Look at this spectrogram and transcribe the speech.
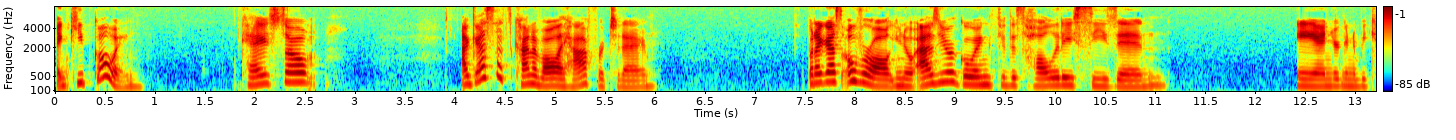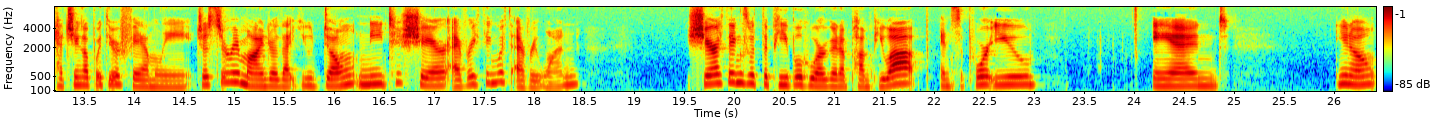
and keep going. Okay, so I guess that's kind of all I have for today. But I guess overall, you know, as you're going through this holiday season and you're going to be catching up with your family, just a reminder that you don't need to share everything with everyone share things with the people who are going to pump you up and support you. And, you know,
